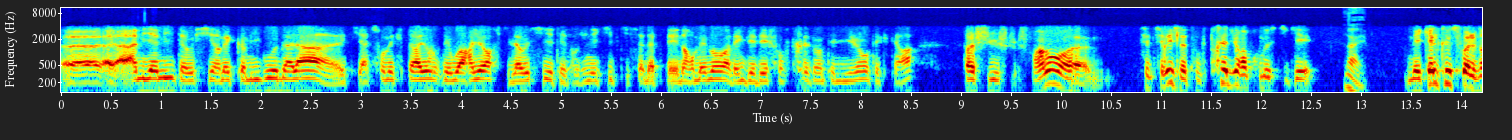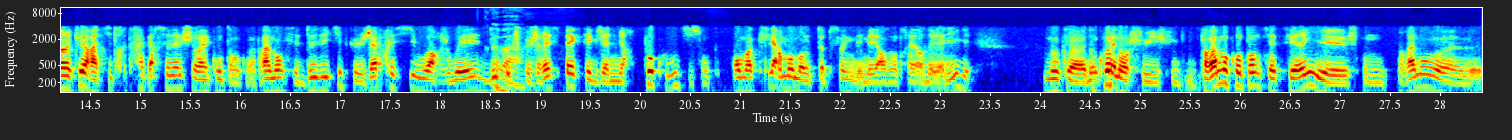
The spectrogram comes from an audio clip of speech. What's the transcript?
Euh, à Miami, tu as aussi un mec comme Iguodala euh, qui a son expérience des Warriors, qui là aussi était dans une équipe qui s'adaptait énormément avec des défenses très intelligentes, etc. Enfin, je suis vraiment. Euh, cette série, je la trouve très dure à pronostiquer. Ouais. Mais quel que soit le vainqueur, à titre très personnel, je serais content. Quoi. Vraiment, c'est deux équipes que j'apprécie voir jouer, deux ah coachs bah. que je respecte et que j'admire beaucoup, qui sont pour moi clairement dans le top 5 des meilleurs entraîneurs de la ligue. Donc, euh, donc ouais, non, je suis, je suis vraiment content de cette série et je compte vraiment euh,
